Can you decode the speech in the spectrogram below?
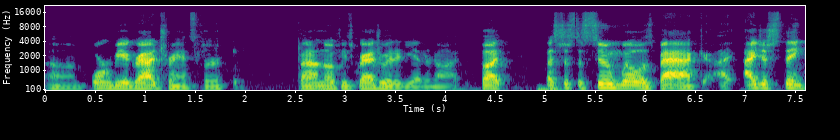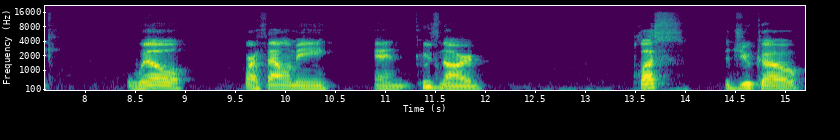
um, or be a grad transfer. But I don't know if he's graduated yet or not. But let's just assume Will is back. I, I just think Will, Barthelemy, and Couisnard, plus the JUCO,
